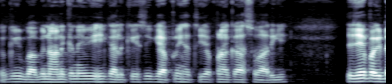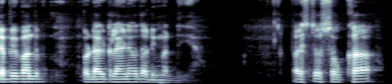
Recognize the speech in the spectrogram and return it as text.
ਕਿਉਂਕਿ ਬਾਬੇ ਨਾਨਕ ਨੇ ਵੀ ਇਹੀ ਗੱਲ ਕਹੀ ਸੀ ਕਿ ਆਪਣੇ ਹੱਥੀਂ ਆਪਣਾ ਕਾ ਸਵਾਰੀਏ ਤੇ ਜੇ ਭਾਈ ਡੱਬੇ ਬੰਦ ਪ੍ਰੋਡਕਟ ਲੈਣੇ ਉਹ ਤੁਹਾਡੀ ਮਰਜ਼ੀ ਆ। ਪਰ ਇਸ ਤੋਂ ਸੌਖਾ,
